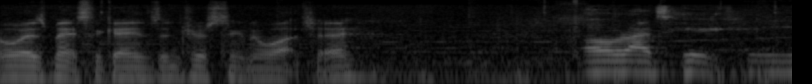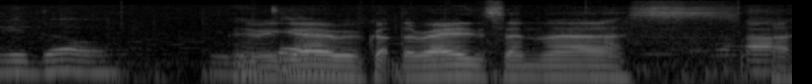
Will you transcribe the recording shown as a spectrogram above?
Always makes the games interesting to watch, eh? All right, here, here we go. Here we go, we've got the raids and the Uh, uh,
